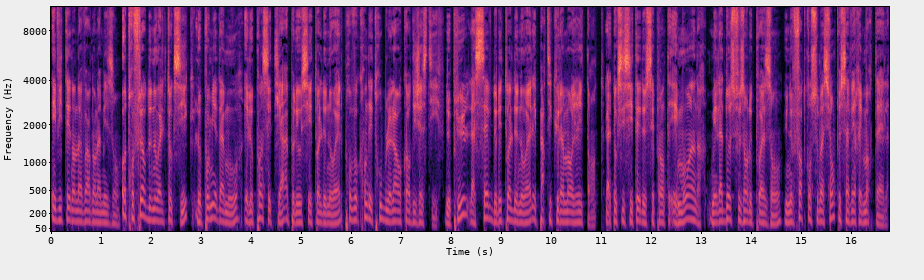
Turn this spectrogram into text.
éviter d'en avoir dans la maison. Autre fleur de Noël toxique, le pommier d'amour et le poinsettia, appelé aussi étoile de Noël, provoqueront des troubles là encore digestifs. De plus, la sève de l'étoile de Noël est particulièrement irritante. La toxicité de ces plantes est moindre, mais la dose faisant le poison, une forte consommation peut s'avérer mortelle.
